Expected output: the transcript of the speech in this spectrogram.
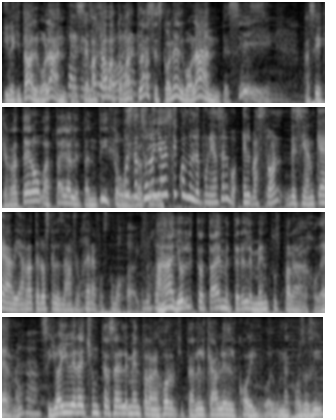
y le quitaba el volante. Se no se lo bajaba a tomar clases con el volante, sí. Así que ratero, batállale tantito. Pues tan solo ya ves que cuando le ponías el, el bastón, decían que había rateros que les daba flojera, pues como, ay. Ajá, yo le trataba de meter elementos para joder, ¿no? Si yo ahí hubiera hecho un tercer elemento, a lo mejor quitarle el cable del coil o alguna cosa así,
